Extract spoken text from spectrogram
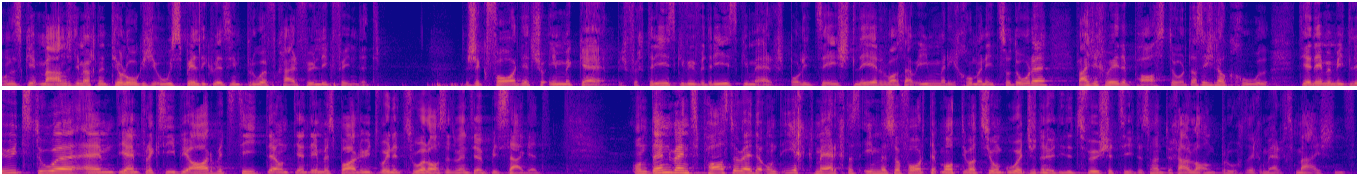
Und es gibt Menschen, die machen eine theologische Ausbildung, weil sie im Beruf keine Erfüllung finden. Das ist eine Gefahr, die es schon immer gegeben. Du bist vielleicht 30, 35, merkst, Polizist, Lehrer, was auch immer, ich komme nicht so durch. Weißt, ich werde Pastor. Das ist noch cool. Die haben immer mit Leuten zu tun, ähm, die haben flexible Arbeitszeiten und die haben immer ein paar Leute, die ihnen zulassen, wenn sie etwas sagen. Und dann, wenn sie Pastor werden, und ich merke, dass immer sofort die Motivation gut ist oder nicht, in der Zwischenzeit. Das hat natürlich auch lange gebraucht, ich merke es meistens.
